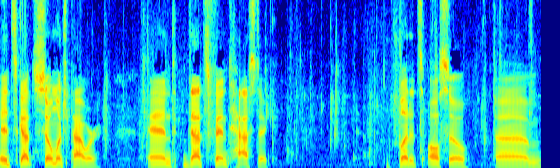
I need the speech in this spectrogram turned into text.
It's got so much power, and that's fantastic. But it's also um,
